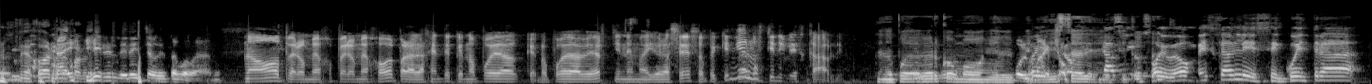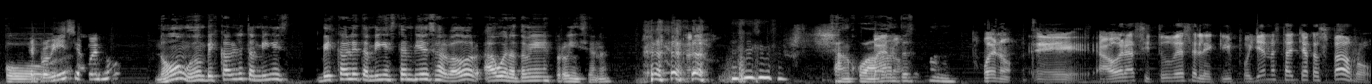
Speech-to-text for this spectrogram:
weón. Mejor, Nadie mejor. quiere el derecho de esta bobada. ¿no? No, pero mejor, pero mejor para la gente que no pueda, que no pueda ver, tiene mayor acceso. Pequeña los tiene ves cable. Que no puede ver como el periodista de. Oye, weón, ¿ves cable? Se encuentra por... En provincia, pues, ¿no? No, weón, ¿ves cable también es... ¿Ves cable también está en Villa El Salvador? Ah, bueno, también es provincia, ¿no? San Juan, Bueno. entonces, bueno. Bueno, eh, ahora si tú ves el equipo, ya no está Jack Sparrow.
